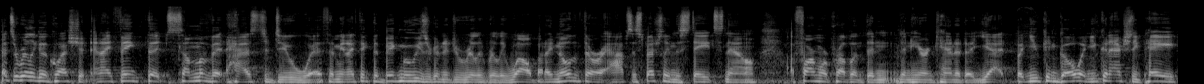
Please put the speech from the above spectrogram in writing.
That's a really good question, and I think that some of it has to do with. I mean, I think the big movies are going to do really, really well, but I know that there are apps, especially in the states now, uh, far more prevalent than, than here in Canada yet. But you can go and you can actually pay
